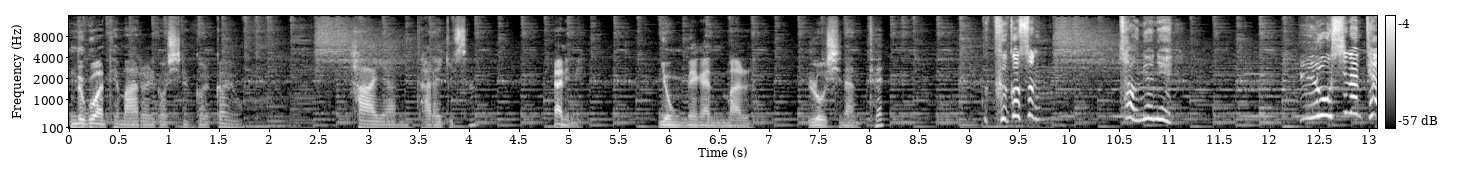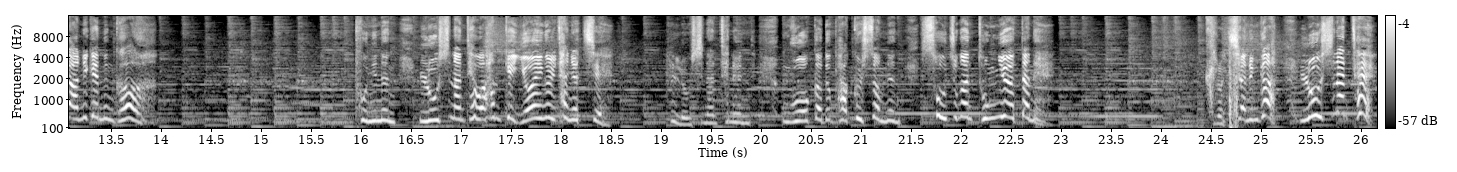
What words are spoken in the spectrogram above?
누구한테 말을 거시는 걸까요? 하얀 달의 기사? 아니면 용맹한 말 로신한테? 그것은 당연히 로신한테 아니겠는가? 본인은 로신한테와 함께 여행을 다녔지. 로신한테는 무엇과도 바꿀 수 없는 소중한 동료였다네. 그렇지 않은가, 로신한테?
